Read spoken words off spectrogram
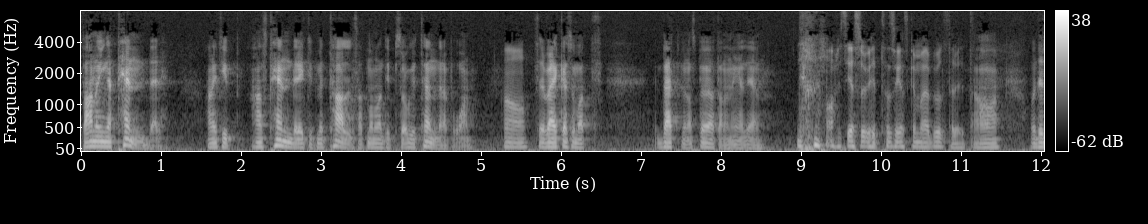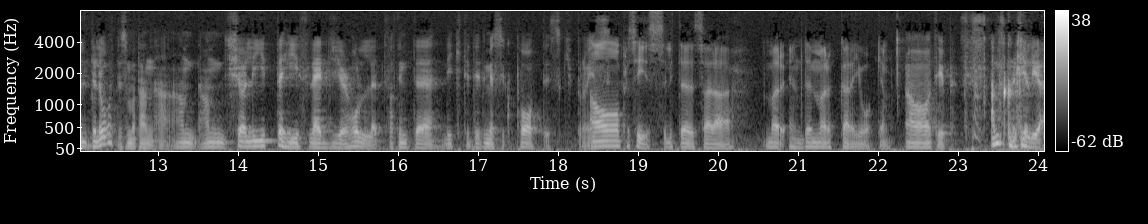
för han har ju inga tänder. Han är typ, hans tänder är typ metall så att man har typ slagit ut tänderna på honom. Ja. Så det verkar som att Batman har spöat honom en hel del. ja, det ser så ut. Han ser ganska mörbultad ut. Ja, och det, det låter som att han, han, han kör lite Heath Ledger hållet fast inte riktigt, lite mer psykopatisk på något vis. Ja, precis. Lite så här mör den mörkare Jokern. Ja, typ. I'm just gonna kill you.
